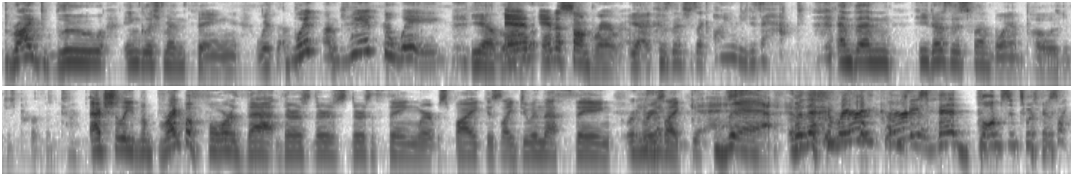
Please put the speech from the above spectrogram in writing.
bright blue Englishman thing with a with blonde- with the wig. yeah blonde And wig. and a sombrero. yeah because then she's like all you need is a hat and then he does this flamboyant pose which is perfect. Actually, right before that, there's there's there's a thing where Spike is like doing that thing Where where he's he's, like, like, yeah, but then Rarity, Rarity's in. head bumps into his fist like,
